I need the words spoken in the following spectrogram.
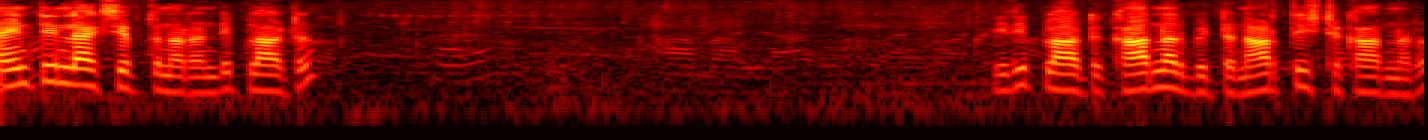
నైన్టీన్ ల్యాక్స్ చెప్తున్నారండి ప్లాట్ ఇది plot corner bit north east corner.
